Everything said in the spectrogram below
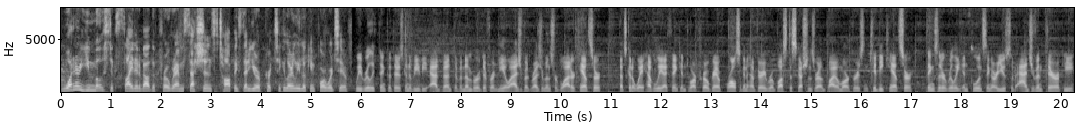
What are you most excited about the program sessions, topics that you're particularly looking forward to? We really think that there's going to be the advent of a number of different neoadjuvant regimens for bladder cancer. That's going to weigh heavily, I think, into our program. We're also going to have very robust discussions around biomarkers and kidney cancer, things that are really influencing our use of adjuvant therapy.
